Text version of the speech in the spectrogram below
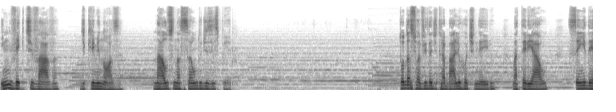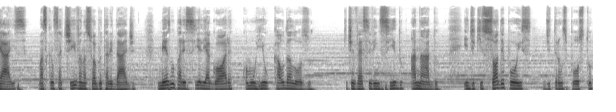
invectivava de criminosa, na alucinação do desespero. Toda a sua vida de trabalho rotineiro, material, sem ideais, mas cansativa na sua brutalidade, mesmo parecia-lhe agora como um rio caudaloso, que tivesse vencido a nado e de que só depois de transposto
